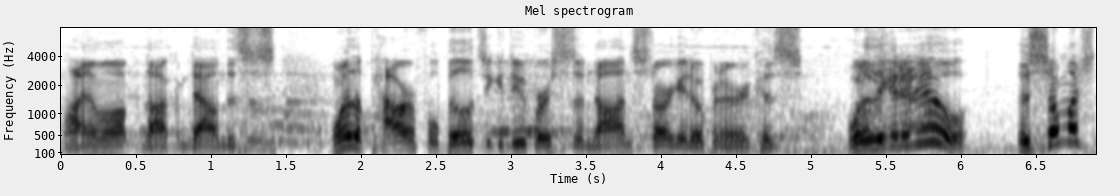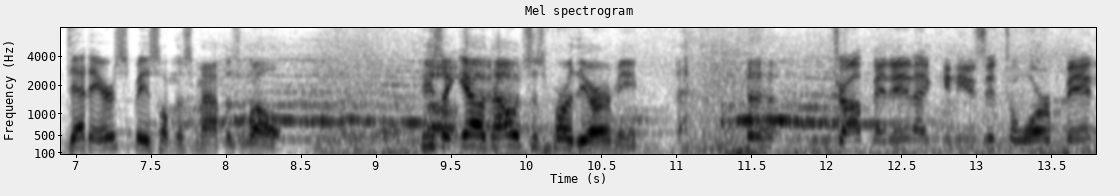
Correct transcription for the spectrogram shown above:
Line them up, knock them down. This is one of the powerful builds you can do versus a non-Stargate opener because what are they going to yeah. do? There's so much dead airspace on this map as well. He's oh, like, yeah, man. now it's just part of the army. drop it in. I can use it to warp in.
